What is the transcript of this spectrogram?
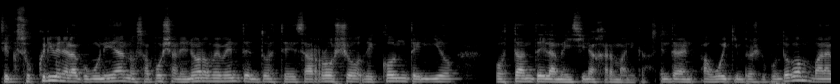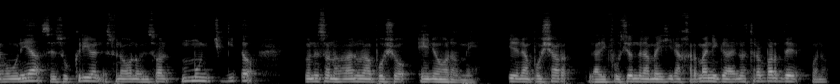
si se suscriben a la comunidad nos apoyan enormemente en todo este desarrollo de contenido constante de la medicina germánica. Entran en awakingproject.com, van a la comunidad, se suscriben, es un abono mensual muy chiquito, con eso nos dan un apoyo enorme. Si quieren apoyar la difusión de la medicina germánica de nuestra parte, bueno,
